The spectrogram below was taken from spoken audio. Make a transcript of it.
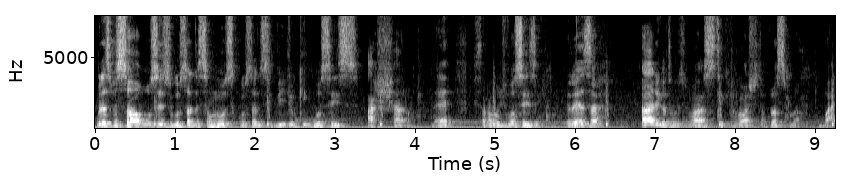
Beleza, pessoal? Vocês gostaram dessa música? Gostaram desse vídeo? O que, que vocês acharam? Né? Está na mão de vocês aí, beleza? Arigatou gozaimasu. Até a próxima. Bye.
